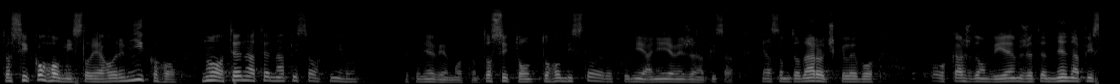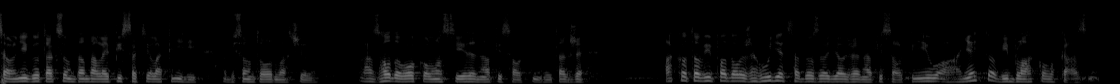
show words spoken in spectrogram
to si koho myslel? Ja hovorím, nikoho. No, ten a ten napísal knihu. Reku, neviem o tom. To si to, toho myslel? Reku, nie, ani neviem, že napísal. Ja som to naročky, lebo o každom viem, že ten nenapísal nikto, tak som tam dal aj písateľa knihy, aby som to odľahčil. A z hodov okolností jeden napísal knihu. Takže ako to vypadalo, že Hudec sa dozvedel, že napísal knihu a hneď to vyblákol kázni.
